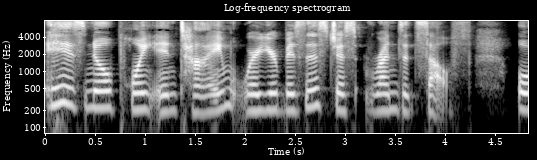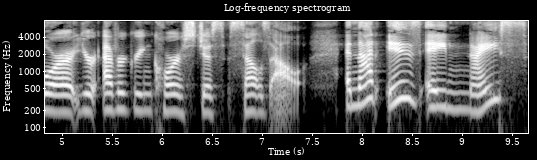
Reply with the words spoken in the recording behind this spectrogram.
is no point in time where your business just runs itself or your evergreen course just sells out. And that is a nice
